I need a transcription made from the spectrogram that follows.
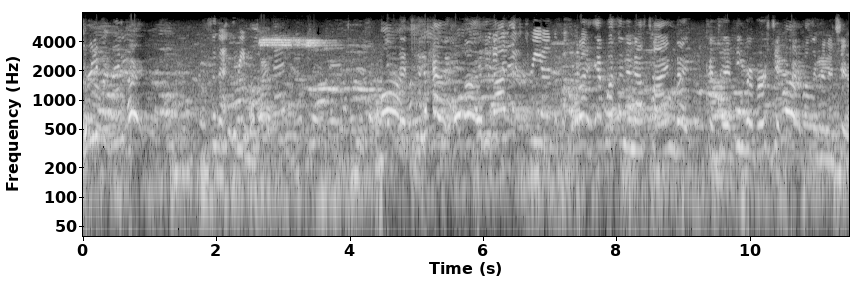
Three for green. So that three more then? That counted. You got it. three on the bottom. But it wasn't enough time, but because if he reversed it, it could have only been a two.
